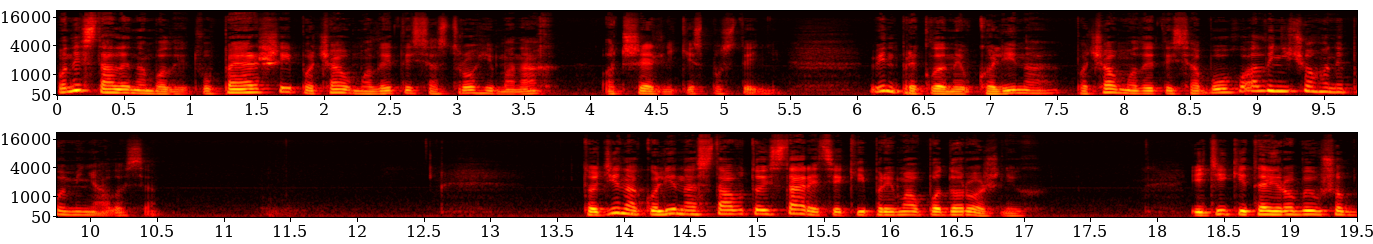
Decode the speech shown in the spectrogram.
вони стали на молитву. Перший почав молитися строгий монах отшельник із пустині. Він приклонив коліна, почав молитися Богу, але нічого не помінялося. Тоді на коліна став той старець, який приймав подорожніх. І тільки те й робив, щоб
